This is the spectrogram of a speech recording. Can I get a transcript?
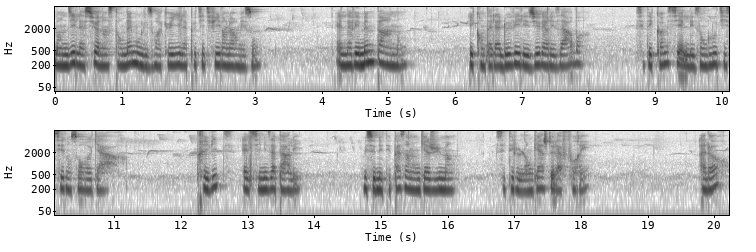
Mandy l'a su à l'instant même où ils ont accueilli la petite fille dans leur maison. Elle n'avait même pas un an, et quand elle a levé les yeux vers les arbres, c'était comme si elle les engloutissait dans son regard. Très vite, elle s'est mise à parler. Mais ce n'était pas un langage humain, c'était le langage de la forêt. Alors,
